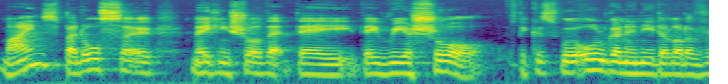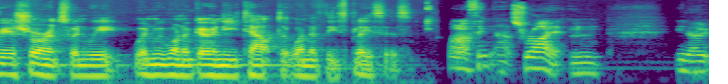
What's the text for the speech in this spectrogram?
minds, but also making sure that they they reassure because we're all going to need a lot of reassurance when we when we want to go and eat out at one of these places. Well, I think that's right, and you know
